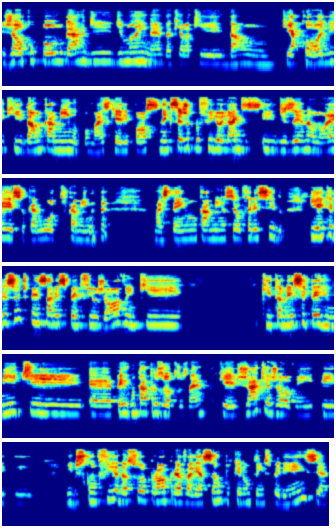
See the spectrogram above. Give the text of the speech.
já ocupou o lugar de, de mãe, né? Daquela que dá um, que acolhe, que dá um caminho, por mais que ele possa, nem que seja para o filho olhar e, dizer não, não é esse, eu quero outro caminho, né? mas tem um caminho a ser oferecido. E é interessante pensar nesse perfil jovem que que também se permite é, perguntar para os outros, né? Porque já que é jovem e, e, e desconfia da sua própria avaliação porque não tem experiência,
